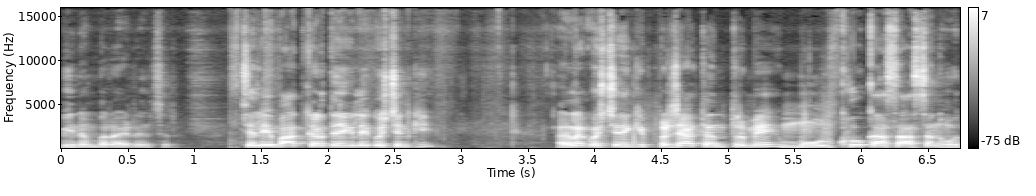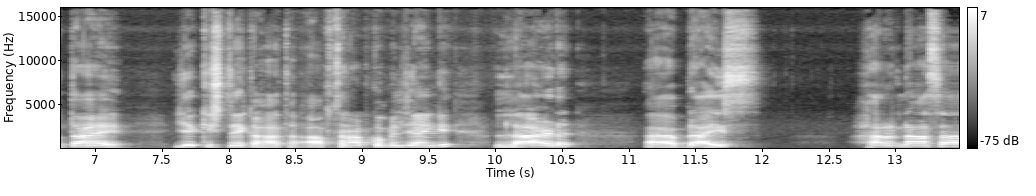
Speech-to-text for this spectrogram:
B, number right answer. चलिए बात करते हैं अगले क्वेश्चन की। अगला क्वेश्चन है कि प्रजातंत्र में मूर्खों का शासन होता है, ये किसने कहा था? ऑप्शन आपको मिल जाएँगे। लॉर्ड ब्राइस हरनासा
